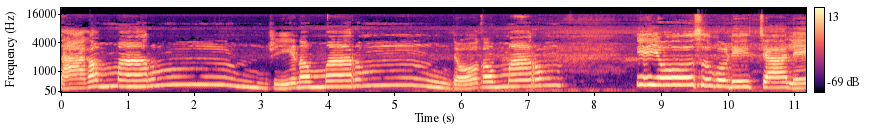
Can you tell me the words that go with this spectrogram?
ദാഹം മാറും. ക്ഷീണം മാറും രോഗം മാറും. യോസ് കുടിച്ചാലേ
